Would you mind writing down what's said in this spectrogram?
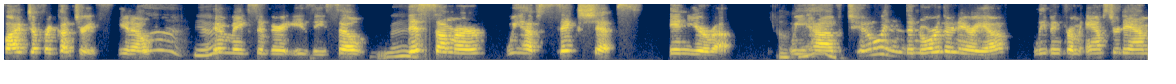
five different countries you know ah, yeah. it makes it very easy so right. this summer we have six ships in europe okay. we have two in the northern area leaving from amsterdam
